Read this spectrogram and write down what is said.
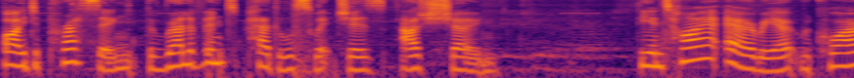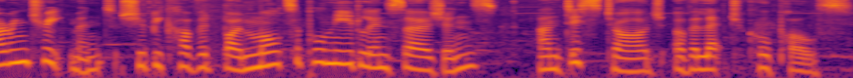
by depressing the relevant pedal switches as shown. The entire area requiring treatment should be covered by multiple needle insertions and discharge of electrical pulse.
